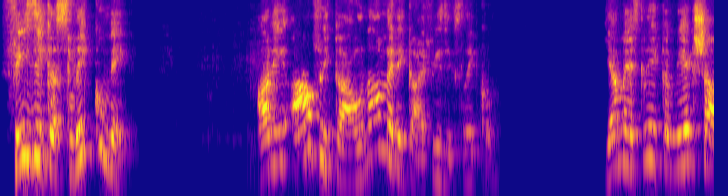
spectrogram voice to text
Fizikas likumi arī Āfrikā un Amerikā ir fizikas likumi. Ja mēs liekam iekšā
